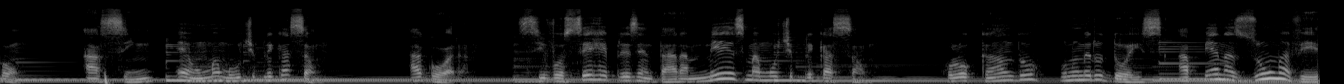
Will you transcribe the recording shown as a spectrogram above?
Bom, assim é uma multiplicação. Agora, se você representar a mesma multiplicação colocando o número 2 apenas uma vez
